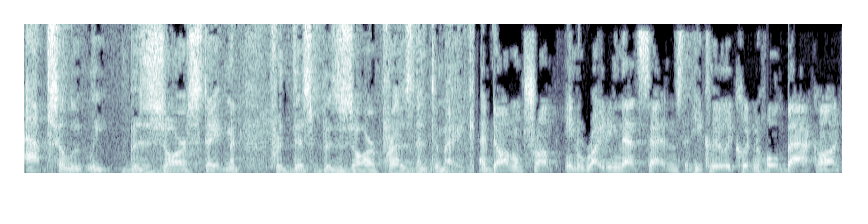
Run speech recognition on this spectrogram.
absolutely bizarre statement for this bizarre president to make. And Donald Trump, in writing that sentence that he clearly couldn't hold back on,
